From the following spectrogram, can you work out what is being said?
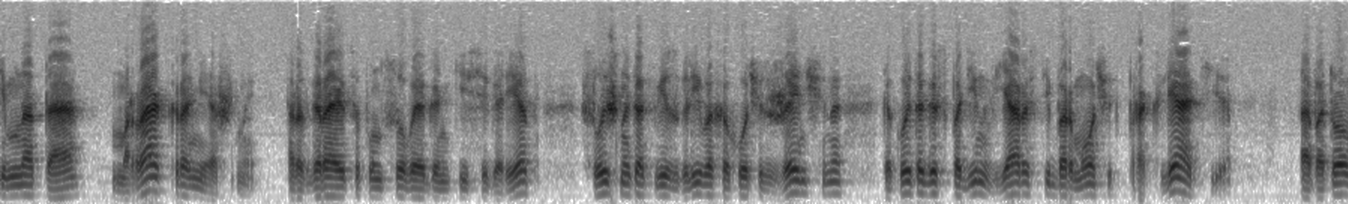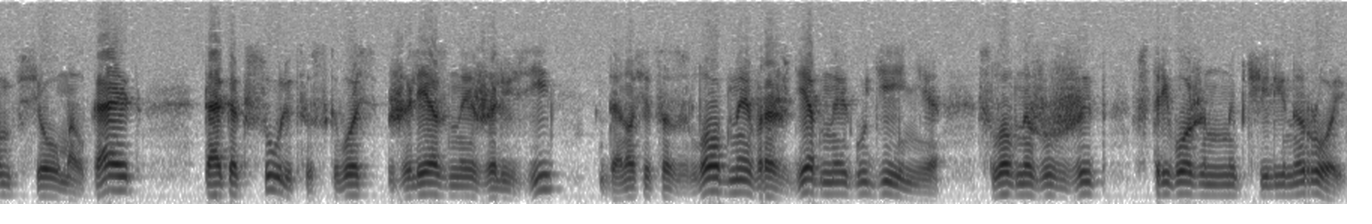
темнота, мрак кромешный, разгораются пунцовые огоньки сигарет, слышно, как визгливо хохочет женщина, какой-то господин в ярости бормочет проклятие, а потом все умолкает, так как с улицы сквозь железные жалюзи Доносится злобное враждебное гудение, словно жужжит встревоженный пчелиный рой.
